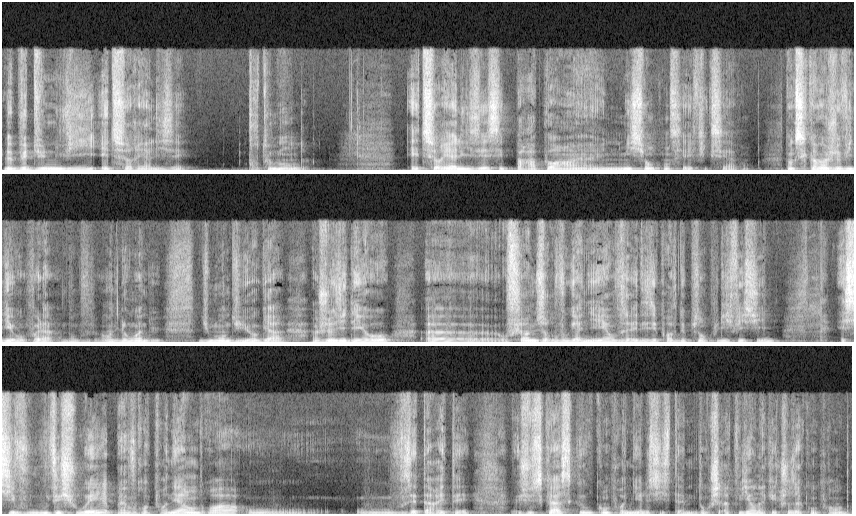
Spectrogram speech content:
le but d'une vie est de se réaliser pour tout le monde. Et de se réaliser, c'est par rapport à une mission qu'on s'est fixée avant. Donc c'est comme un jeu vidéo, voilà. Donc on est loin du, monde du yoga. Un jeu vidéo, euh, au fur et à mesure que vous gagnez, vous avez des épreuves de plus en plus difficiles. Et si vous échouez, ben vous reprenez à l'endroit où, vous êtes arrêté jusqu'à ce que vous compreniez le système. Donc chaque vie, on a quelque chose à comprendre.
